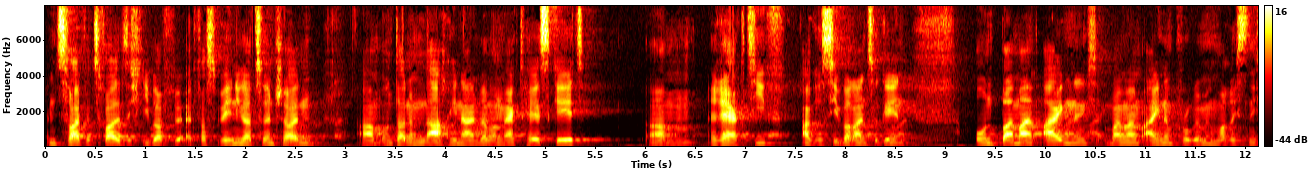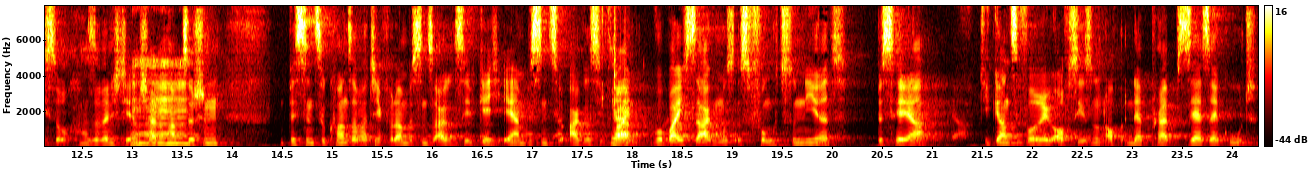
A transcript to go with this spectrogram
im Zweifelsfall sich lieber für etwas weniger zu entscheiden ähm, und dann im Nachhinein, wenn man merkt, hey, es geht, ähm, reaktiv aggressiver reinzugehen. Und bei meinem eigenen, bei meinem eigenen Programming mache ich es nicht so. Also wenn ich die Entscheidung mhm. habe zwischen ein bisschen zu konservativ oder ein bisschen zu aggressiv, gehe ich eher ein bisschen zu aggressiv ja. rein. Wobei ich sagen muss, es funktioniert bisher die ganze vorherige Offseason und auch in der Prep sehr, sehr gut.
